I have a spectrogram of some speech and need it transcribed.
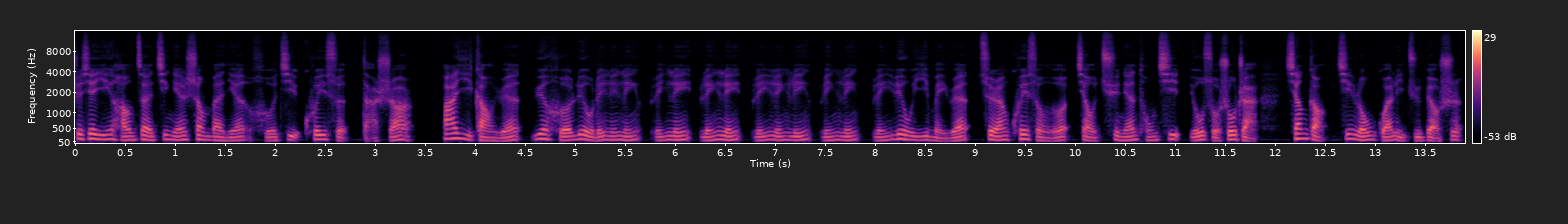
这些银行在今年上半年合计亏损达十二。八亿港元，约合六零零零零零零零零零零零零零六亿美元。虽然亏损额较去年同期有所收窄，香港金融管理局表示，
